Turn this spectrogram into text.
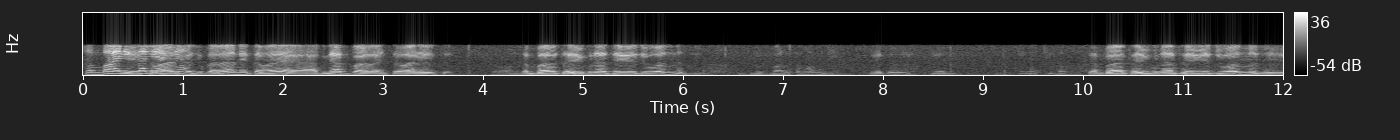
સંભાવે નિકાલ તમારે કશું કરવા નહીં તમારે આજ્ઞા જ પાડવાની તમારે સંભાવ થયું કે ના થયું જોવાનું નથી. સંભાવ થયું ના થયું એ જોવાનું નથી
